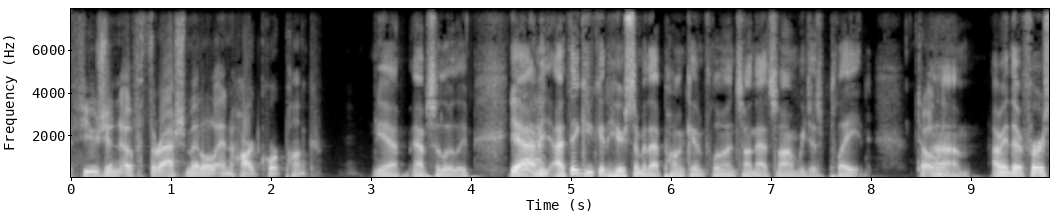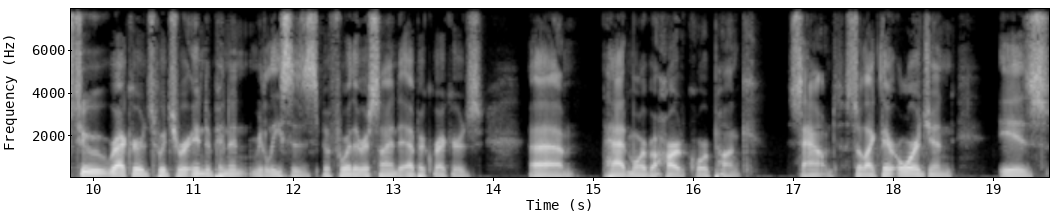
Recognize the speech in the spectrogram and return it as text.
fusion of thrash metal and hardcore punk. Yeah, absolutely. Yeah, Yeah. I mean, I think you could hear some of that punk influence on that song we just played. Totally. Um, I mean, their first two records, which were independent releases before they were signed to Epic Records, um, had more of a hardcore punk sound. So, like, their origin is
